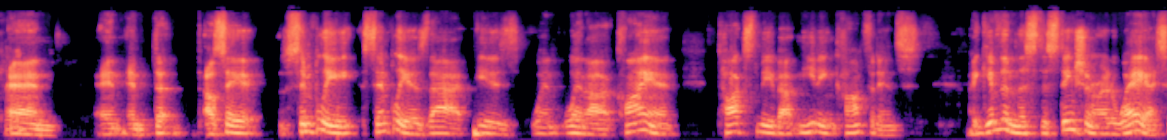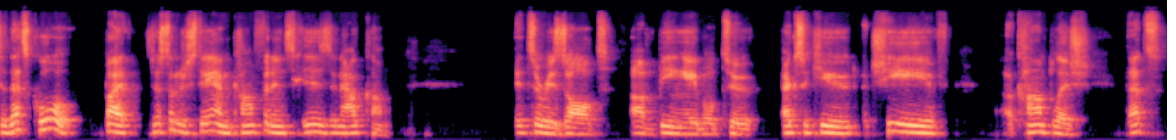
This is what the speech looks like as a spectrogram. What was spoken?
Okay. And and and th- I'll say it simply simply as that is when when a client talks to me about needing confidence, I give them this distinction right away. I said that's cool, but just understand confidence is an outcome. It's a result of being able to execute, achieve, accomplish, that's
